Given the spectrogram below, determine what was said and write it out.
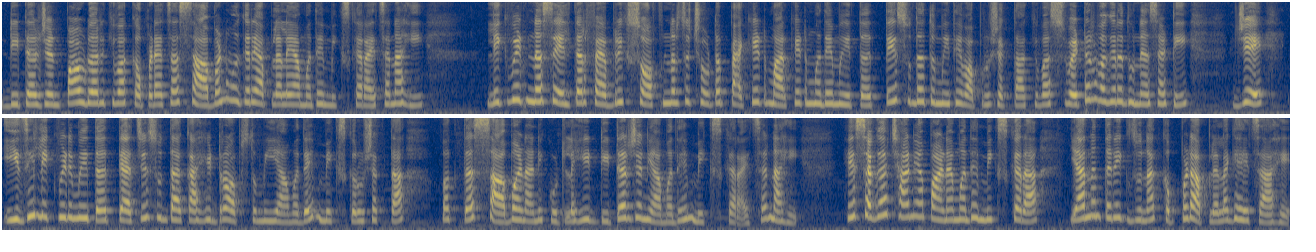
डिटर्जंट पावडर किंवा कपड्याचा साबण वगैरे आपल्याला यामध्ये मिक्स करायचं नाही. लिक्विड नसेल तर फॅब्रिक सॉफ्टनरचं छोटं पॅकेट मार्केटमध्ये मिळतं. ते सुद्धा तुम्ही इथे वापरू शकता किंवा स्वेटर वगैरे धुण्यासाठी जे इझी लिक्विड मिळतं त्याचे सुद्धा काही ड्रॉप्स तुम्ही यामध्ये मिक्स करू शकता. फक्त साबण आणि कुठलंही डिटर्जंट यामध्ये मिक्स करायचं नाही. हे सगळं छान या पाण्यामध्ये मिक्स करा. यानंतर एक जुना कपडा आपल्याला घ्यायचा आहे.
